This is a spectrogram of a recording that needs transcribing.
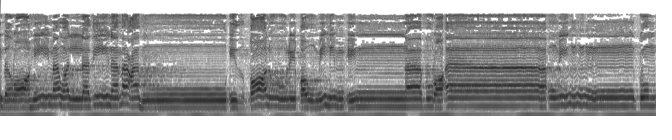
إبراهيم والذين معه إذ قالوا لقومهم إنا براء منكم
